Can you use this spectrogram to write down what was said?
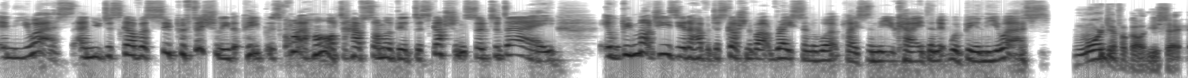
in the US and you discover superficially that people it's quite hard to have some of the discussions. So today it would be much easier to have a discussion about race in the workplace in the UK than it would be in the US. More difficult, you say?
